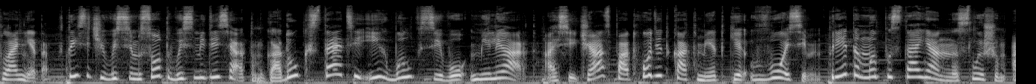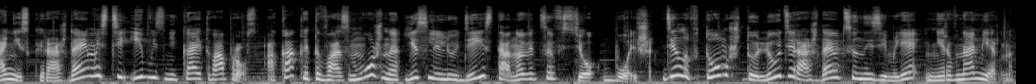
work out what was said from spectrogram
планета. В 1880 году, кстати, их был всего миллиард, а сейчас подходит к отметке 8 8. При этом мы постоянно слышим о низкой рождаемости и возникает вопрос, а как это возможно, если людей становится все больше? Дело в том, что люди рождаются на Земле неравномерно.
